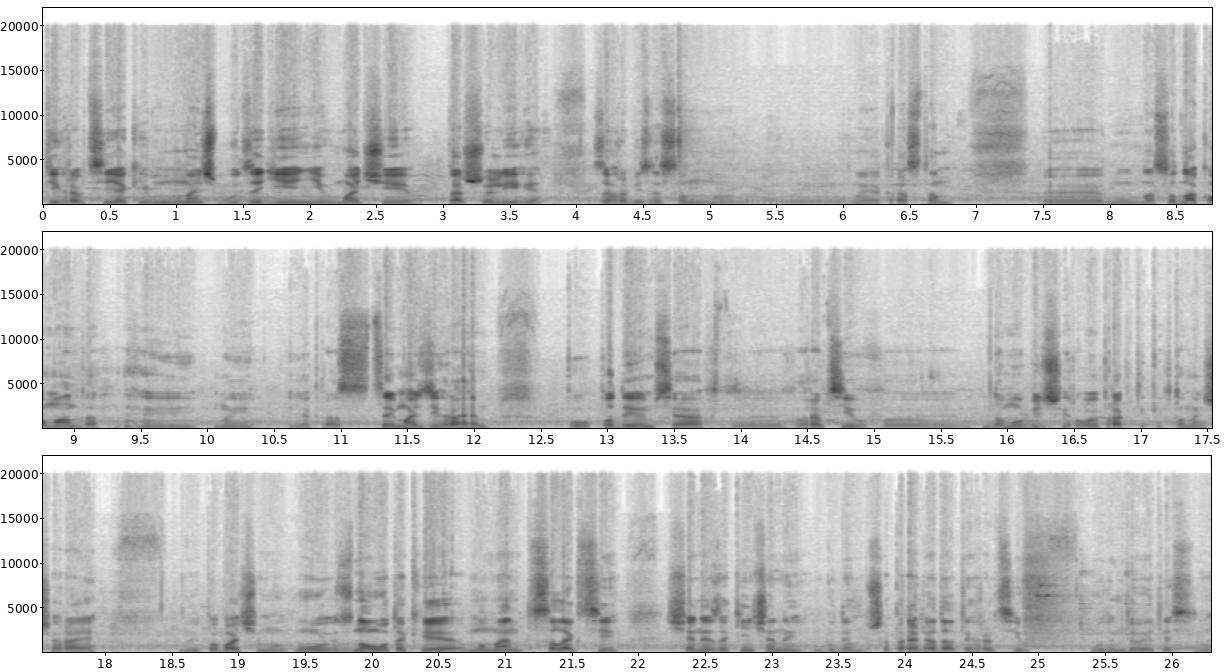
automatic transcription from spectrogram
ті гравці, які менш будуть задіяні в матчі першої ліги з агробізнесом. е, Ну, якраз там е, ну, у нас одна команда, і ми якраз цей матч зіграємо. Подивимося е, гравців, е, дамо більше ігрової практики, хто менше грає. Ну і побачимо. Ну, знову таки момент селекції ще не закінчений. Будемо ще переглядати гравців, будемо дивитись. Ну,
